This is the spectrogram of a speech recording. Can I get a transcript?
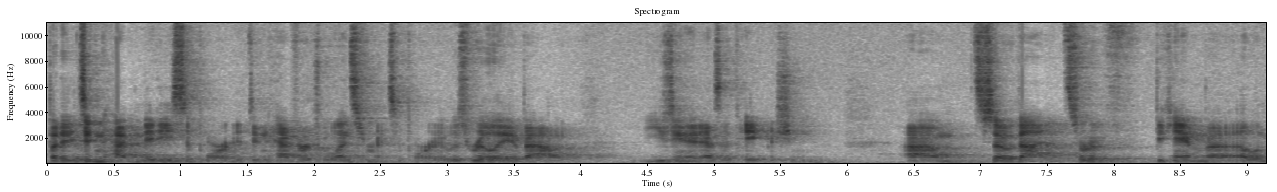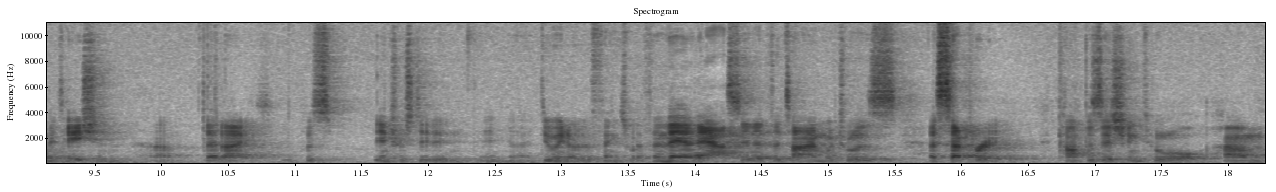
but it didn't have MIDI support, it didn't have virtual instrument support. It was really about using it as a tape machine. Um, so that sort of became a, a limitation uh, that I was interested in, in uh, doing other things with. And they had Acid at the time, which was a separate composition tool, um,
